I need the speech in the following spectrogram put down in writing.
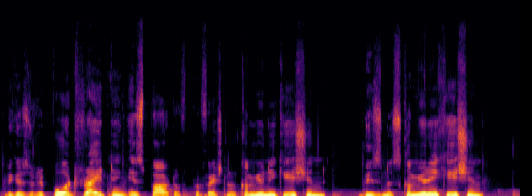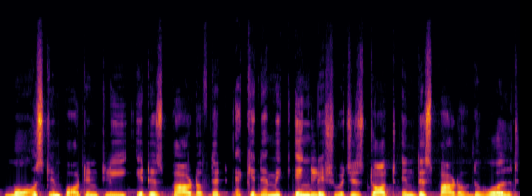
Because report writing is part of professional communication, business communication. Most importantly, it is part of that academic English which is taught in this part of the world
